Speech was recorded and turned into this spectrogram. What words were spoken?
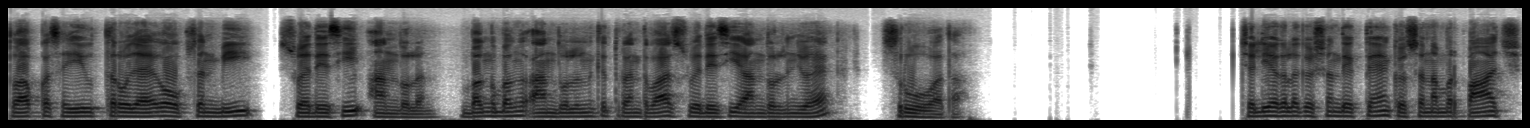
तो आपका सही उत्तर हो जाएगा ऑप्शन बी स्वदेशी आंदोलन। बंग बंग आंदोलन के तुरंत बाद स्वदेशी आंदोलन जो है, शुरू हुआ था। चलिए अगला क्वेश्चन देखते हैं। क्वेश्चन नंबर पाँच।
